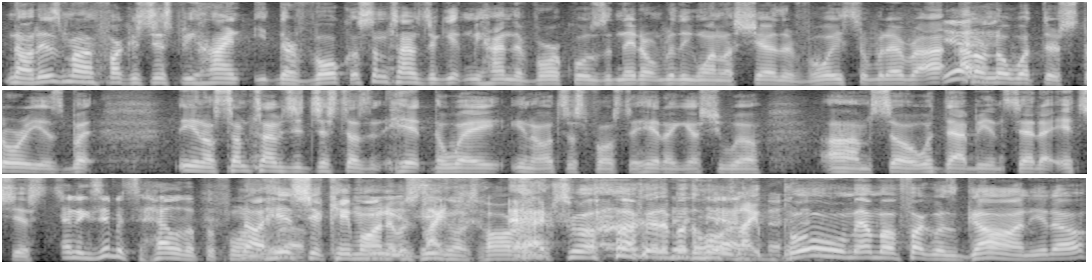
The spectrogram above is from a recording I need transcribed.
no, this motherfucker's just behind their vocals. Sometimes they're getting behind their vocals and they don't really want to share their voice or whatever. I, I don't know what their story is, but you know, sometimes it just doesn't hit the way you know it's supposed to hit. I guess you will. Um, so with that being said, uh, it's just And Xzibit's a hell of a performance. no, his bro. shit came on. He It was like goes hard. extra, but the whole Yeah. like boom, that motherfucker was gone. You know,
